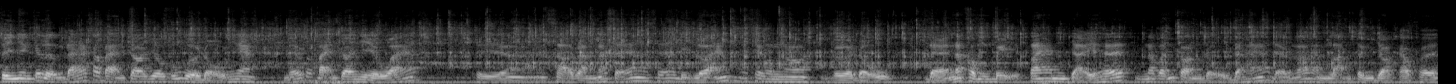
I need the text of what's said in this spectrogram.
Tuy nhiên cái lượng đá các bạn cho vô cũng vừa đủ nha. Nếu các bạn cho nhiều quá thì à, sợ rằng nó sẽ sẽ bị loãng nó sẽ không ngon. Vừa đủ để nó không bị tan chảy hết, nó vẫn còn đủ đá để nó làm lạnh từng giọt cà phê,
